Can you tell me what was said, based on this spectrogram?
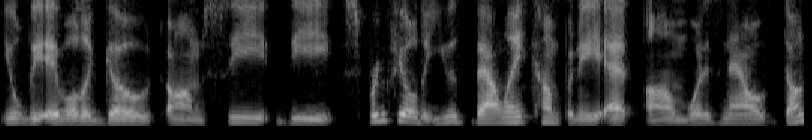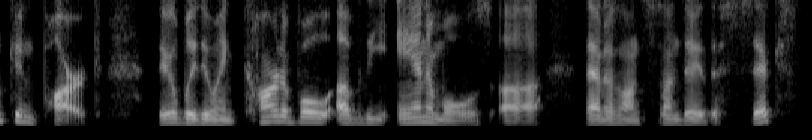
you'll be able to go um, see the Springfield Youth Ballet Company at um, what is now Duncan Park. They'll be doing Carnival of the Animals. Uh, that is on Sunday the 6th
